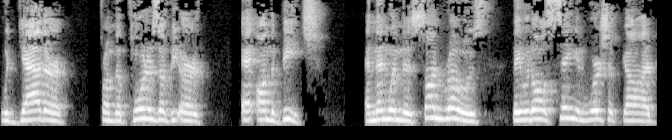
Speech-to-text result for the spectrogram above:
would gather from the corners of the earth eh, on the beach. And then when the sun rose, they would all sing and worship God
